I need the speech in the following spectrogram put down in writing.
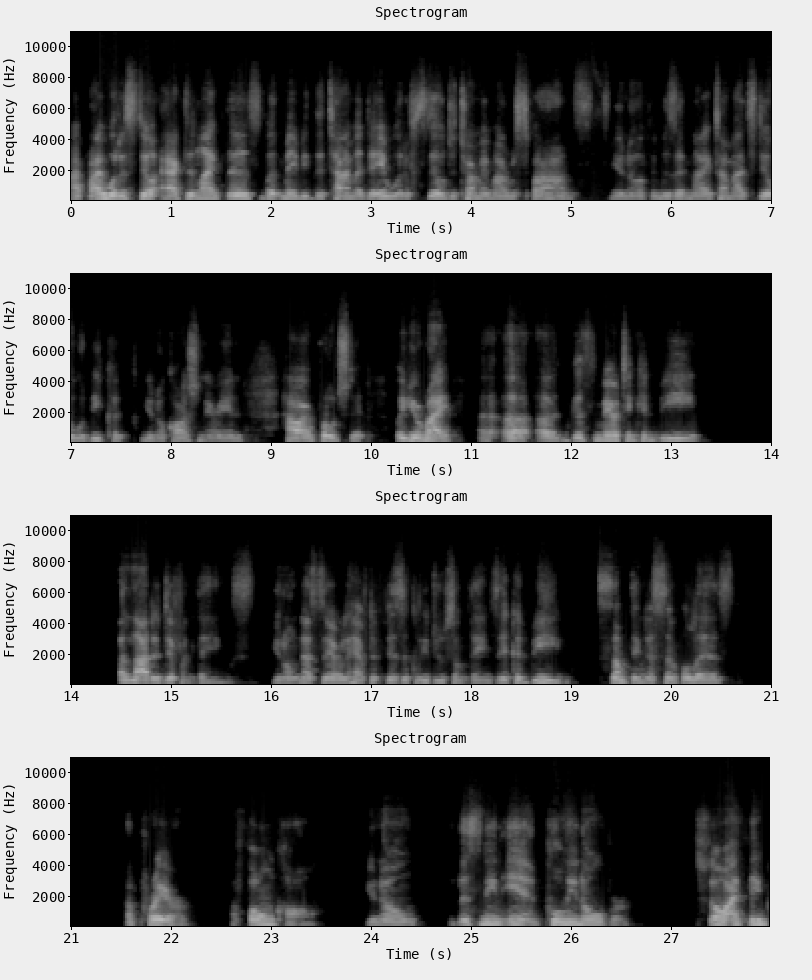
I probably would have still acted like this, but maybe the time of day would have still determined my response. You know, if it was at nighttime, I'd still would be, you know, cautionary in how I approached it. But you're right. A, a, a good Samaritan can be a lot of different things. You don't necessarily have to physically do some things. It could be something as simple as a prayer, a phone call, you know, listening in, pulling over, so I think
